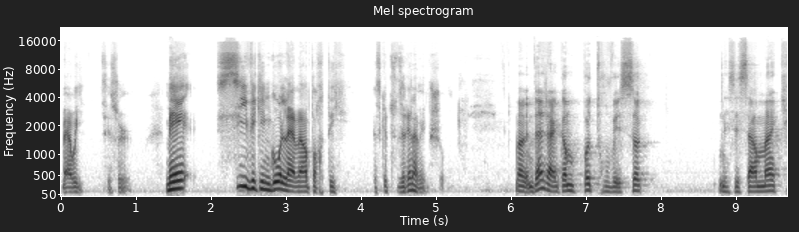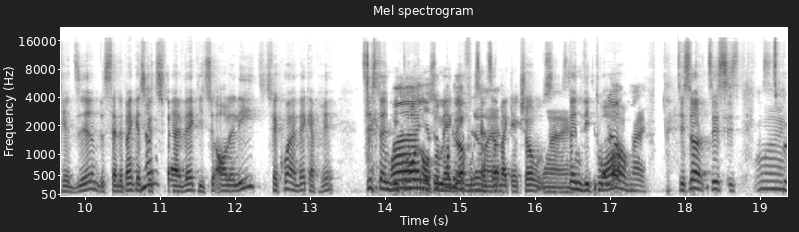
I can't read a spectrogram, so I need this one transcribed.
Ben oui, c'est sûr. Mais si Vikingo l'avait emporté, est-ce que tu dirais la même chose? Mais en même temps, j'avais comme pas trouvé ça nécessairement crédible. Ça dépend qu'est-ce que tu fais avec. Es-tu All Elite? Tu fais quoi avec après? Tu sais, si t'as une Ouais, victoire contre Omega, il faut que ça serve ouais. à quelque chose. Ouais. Si une C'est pas victoire, c'est ça. Tu c'est- peux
